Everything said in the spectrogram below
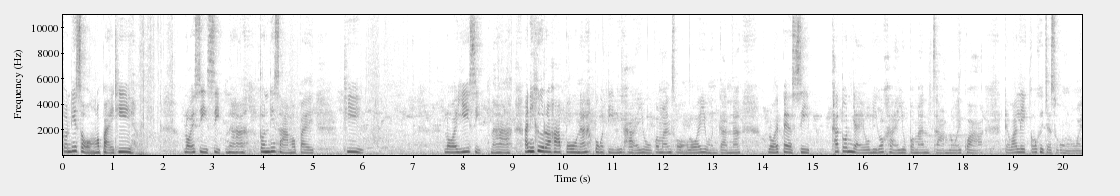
ต้นที่สองเอาไปที่ร้อยสี่สิบนะคะต้นที่สามเอาไปที่ร้อยยี่สิบนะคะ อันนี้คือราคาโปรนะ ปกติบีขายอยู่ประมาณสองร้อยอยู่เหมือนกันนะร้อยแปดสิบถ้าต้นใหญ่โอบีก็ขายอยู่ประมาณสามร้อยกว่า แต่ว่าเล็กก็คือจะสองร้อย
